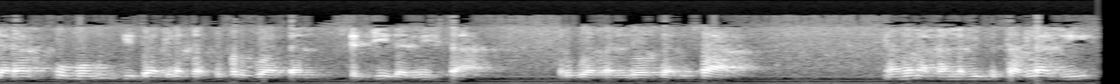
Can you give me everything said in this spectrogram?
secara umum itu adalah satu perbuatan keji dan nista, perbuatan dosa besar. Namun akan lebih besar lagi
